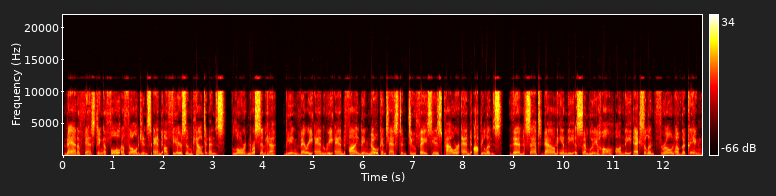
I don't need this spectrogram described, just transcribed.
manifesting a full effulgence and a fearsome countenance, Lord Nrasimha, being very angry and finding no contestant to face his power and opulence, then sat down in the assembly hall on the excellent throne of the king.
